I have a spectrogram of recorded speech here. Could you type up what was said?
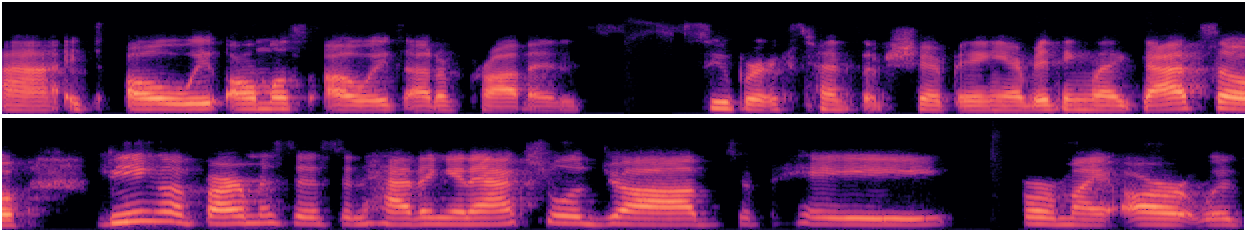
Uh, it's always, almost always out of province super expensive shipping, everything like that. So being a pharmacist and having an actual job to pay for my art was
